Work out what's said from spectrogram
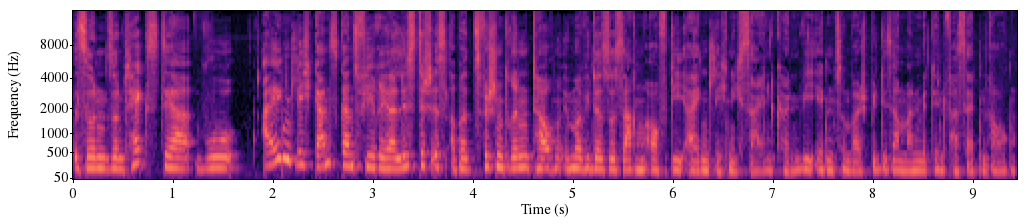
so, ein, so ein Text, der wo eigentlich ganz, ganz viel realistisch ist, aber zwischendrin tauchen immer wieder so Sachen auf, die eigentlich nicht sein können, wie eben zum Beispiel dieser Mann mit den Facettenaugen.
